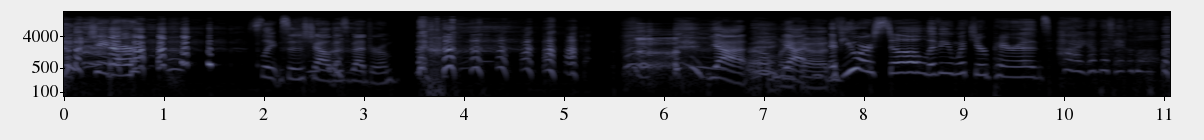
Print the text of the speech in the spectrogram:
cheater, sleeps in his child's bedroom. yeah. Oh yeah. God. If you are still living with your parents, hi, I'm available.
